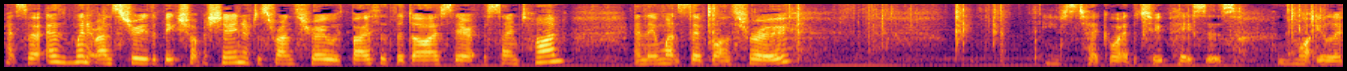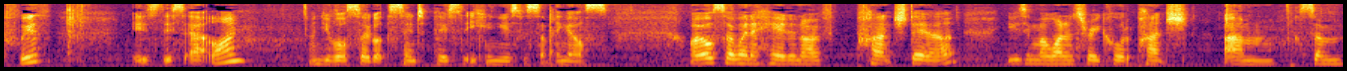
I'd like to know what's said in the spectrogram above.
Right, so as when it runs through the Big Shot machine I've just run through with both of the dies there at the same time. And then once they've gone through you just take away the two pieces and then what you're left with is this outline and you've also got the centerpiece that you can use for something else. I also went ahead and I've punched out using my one and three quarter punch um, some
